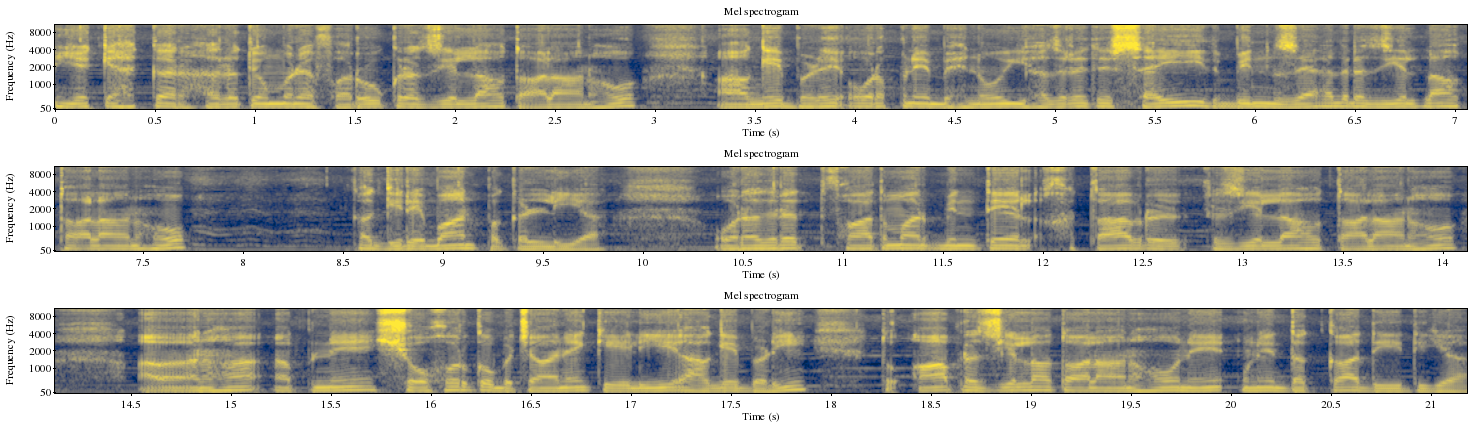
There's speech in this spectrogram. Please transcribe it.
یہ کہہ کر حضرت عمر فاروق رضی اللہ تعالیٰ عنہ، آگے بڑھے اور اپنے بہنوئی حضرت سعید بن زید رضی اللہ تعالیٰ عنہ کا گریبان پکڑ لیا اور حضرت فاطمہ بنت خطاب رضی اللہ تعالیٰ عنہ عنہ اپنے شوہر کو بچانے کے لیے آگے بڑھی۔ تو آپ رضی اللہ تعالیٰ عنہ نے انہیں دکا دی دیا،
